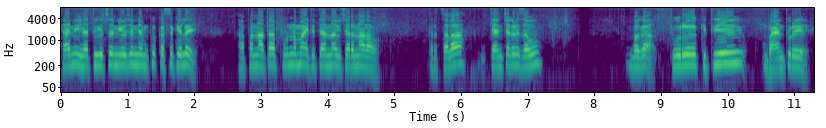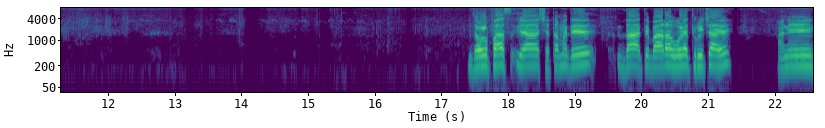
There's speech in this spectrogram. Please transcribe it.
त्याने ह्या तुरीचं नियोजन नेमकं कसं केलं आहे आपण आता पूर्ण माहिती त्यांना विचारणार आहोत. तर चला त्यांच्याकडे जाऊ. बघा तूर किती भयानतूर आहे. जवळपास या शेतामध्ये दहा ते बारा ओळ्या तुरीच्या आहे. आणि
